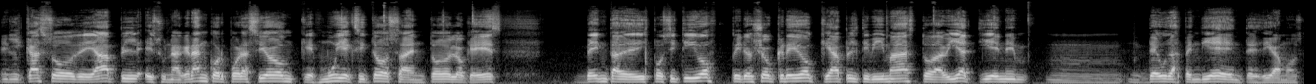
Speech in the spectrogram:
en el caso de Apple es una gran corporación que es muy exitosa en todo lo que es venta de dispositivos, pero yo creo que Apple TV Más todavía tiene mm, deudas pendientes, digamos,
